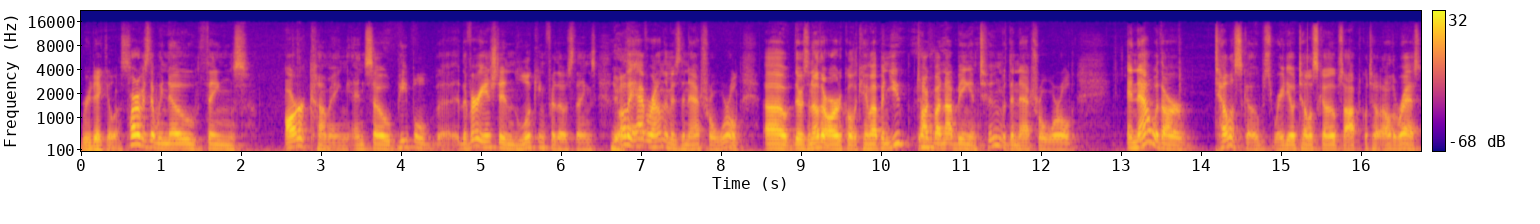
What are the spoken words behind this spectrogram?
ridiculous. part of it is that we know things are coming, and so people uh, they're very interested in looking for those things. Yes. All they have around them is the natural world. Uh, there's another article that came up, and you talk about not being in tune with the natural world, and now with our telescopes, radio telescopes, optical, tel- all the rest.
